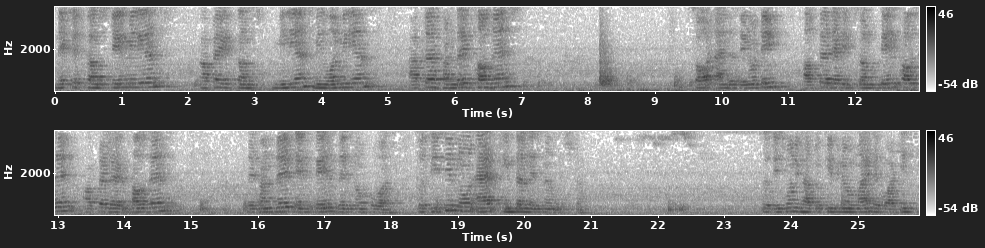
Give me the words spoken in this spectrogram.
Next it comes 10 millions. After it comes millions, mean 1 millions. After hundred thousands, short I am just denoting. After that it comes 10,000. After that thousands, then hundred, then tens, then no ones. So this is known as international system. So this one you have to keep in your mind that what is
